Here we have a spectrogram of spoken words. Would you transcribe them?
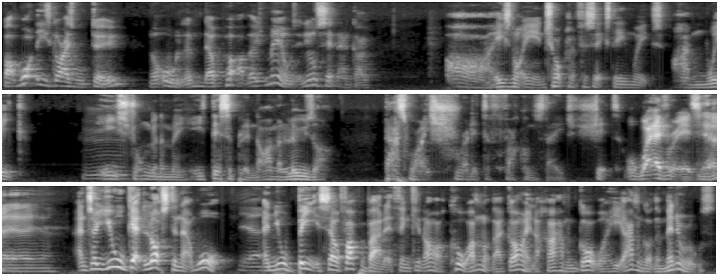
But what these guys will do, not all of them, they'll put up those meals, and you'll sit there and go, "Oh, he's not eating chocolate for 16 weeks. I'm weak. He's hmm. stronger than me. He's disciplined. I'm a loser. That's why he's shredded to fuck on stage. Shit, or whatever it is. Yeah, yeah, yeah. And so you'll get lost in that warp. Yeah. And you'll beat yourself up about it, thinking, oh, cool, I'm not that guy. Like, I haven't got what he, I haven't got the minerals.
